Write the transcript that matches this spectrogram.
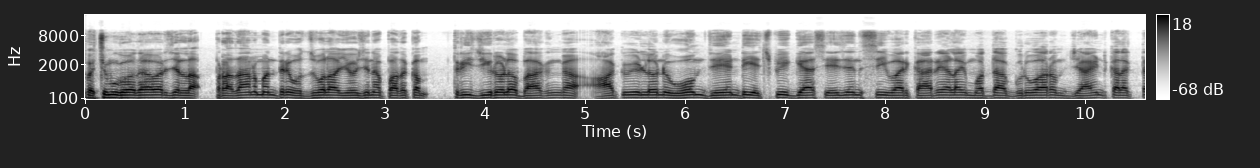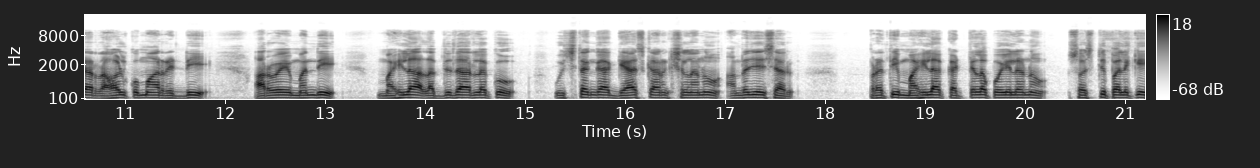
పశ్చిమ గోదావరి జిల్లా ప్రధానమంత్రి ఉజ్వల యోజన పథకం త్రీ జీరోలో భాగంగా ఆకివీడ్లోని Om JNT HP gas agency వారి కార్యాలయం వద్ద గురువారం జాయింట్ కలెక్టర్ రాహుల్ కుమార్ రెడ్డి అరవై మంది మహిళా లబ్ధిదారులకు ఉచితంగా గ్యాస్ కనెక్షన్లను అందజేశారు. ప్రతి మహిళ కట్టెల పొయ్యిలను స్వస్తి పలికి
